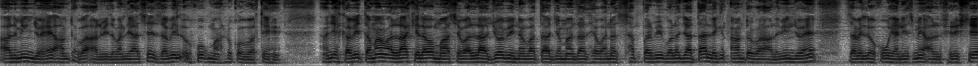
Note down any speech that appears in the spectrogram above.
عالمین جو ہے، عام طور پر عربی زبان لحاظ سے ضویل حقوق محلوق کو بولتے ہیں۔ ہاں جی کبھی تمام اللہ کے علاوہ ماس اللہ جو بھی نواتا جماعت حیوانات سب پر بھی بولا جاتا ہے، لیکن عام طور پر عالمین جو ہے ضویل حقوق یعنی اس میں الفرشتے،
